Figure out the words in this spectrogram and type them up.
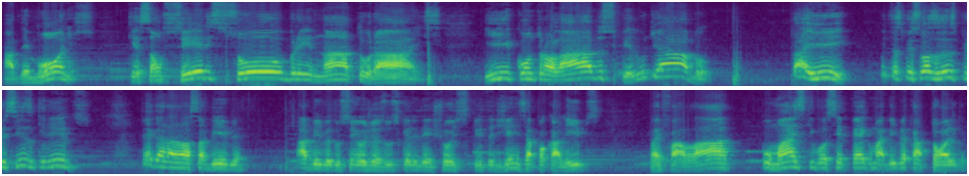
Há demônios, que são seres sobrenaturais e controlados pelo diabo. Tá aí. Muitas pessoas às vezes precisam, queridos, pegar a nossa Bíblia, a Bíblia do Senhor Jesus que ele deixou escrita de Gênesis Apocalipse, vai falar por mais que você pegue uma Bíblia católica,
